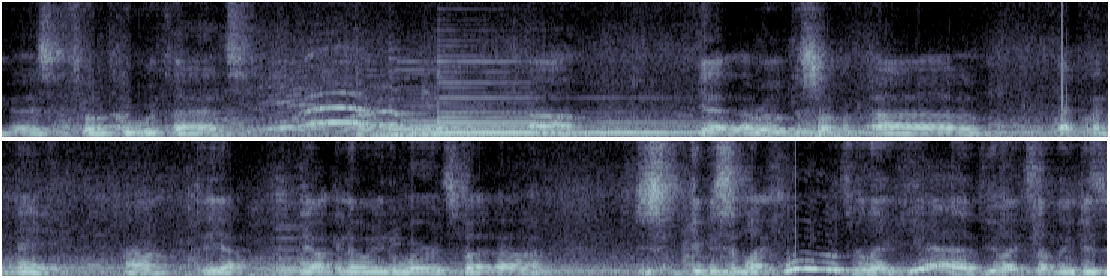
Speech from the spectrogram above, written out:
you guys felt cool with that. Um, yeah, I wrote this one uh, back in like May. Um, yeah, you're not gonna know any of the words, but uh, just give me some like woos or like yeah if you like something because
